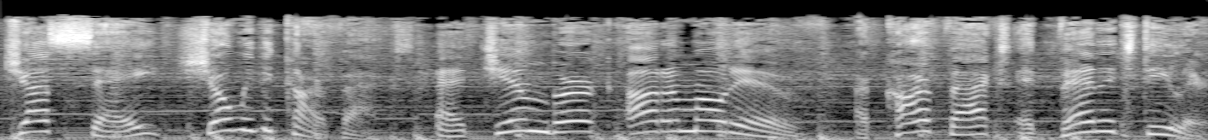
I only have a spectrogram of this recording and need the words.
Just say, Show me the Carfax at Jim Burke Automotive, a Carfax Advantage dealer.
